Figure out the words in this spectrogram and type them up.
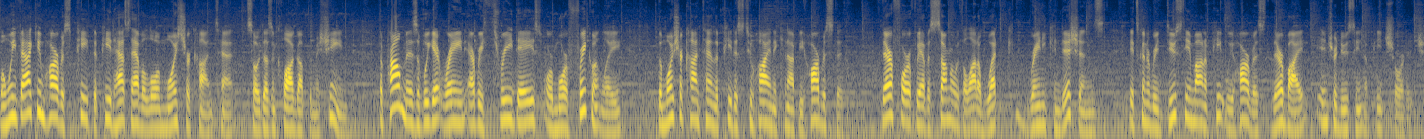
When we vacuum harvest peat, the peat has to have a low moisture content so it doesn't clog up the machine. The problem is if we get rain every three days or more frequently, the moisture content of the peat is too high and it cannot be harvested. Therefore, if we have a summer with a lot of wet, rainy conditions, it's going to reduce the amount of peat we harvest, thereby introducing a peat shortage.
